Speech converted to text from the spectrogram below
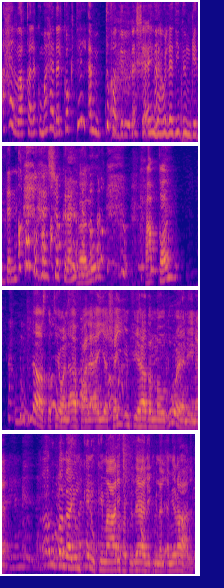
هل راق لكما هذا الكوكتيل أم تفضلون الشاي؟ إنه لذيذ جدا. شكرا. هلو؟ حقا؟ لا أستطيع أن أفعل أي شيء في هذا الموضوع يا نينا. ربما يمكنك معرفة ذلك من الأميرال.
